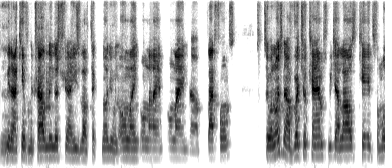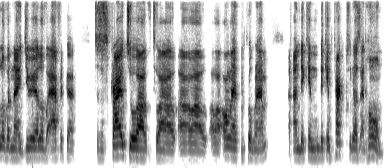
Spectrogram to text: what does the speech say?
Mm. Being I came from the travel industry, I use a lot of technology and online, online, online uh, platforms. So we're launching our virtual camps, which allows kids from all over Nigeria, all over Africa, to subscribe to our to our our, our online program, and they can they can practice with us at home,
